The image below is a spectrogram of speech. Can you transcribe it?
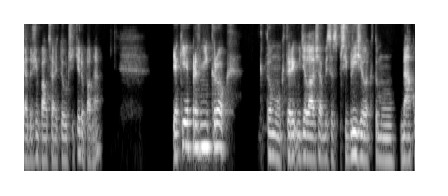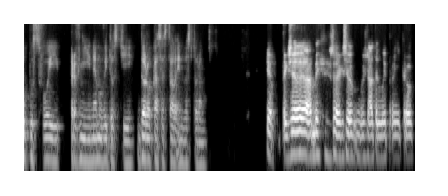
já držím palce, ať to určitě dopadne. Jaký je první krok k tomu, který uděláš, aby se přiblížil k tomu nákupu svojí první nemovitosti, do roka se stal investorem? Jo, takže já bych řekl, že možná ten můj první krok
